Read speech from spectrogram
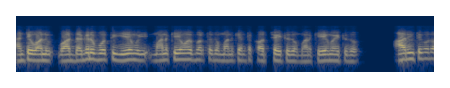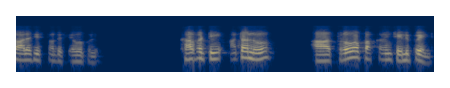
అంటే వాడిని వాడి దగ్గర పోతే ఏమి మనకి ఏమైపడుతుందో మనకి ఎంత ఖర్చు అవుతుందో మనకి ఏమవుతుందో ఆ రీతి కూడా ఆలోచిస్తుంటారు సేవకులు. కాబట్టి అతను ఆ త్రోవ పక్క నుంచి వెళ్ళిపోయింది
